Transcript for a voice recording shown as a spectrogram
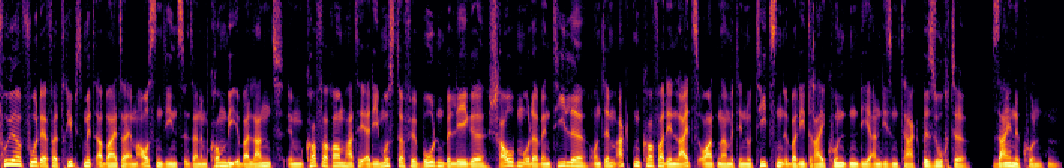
Früher fuhr der Vertriebsmitarbeiter im Außendienst in seinem Kombi über Land, im Kofferraum hatte er die Muster für Bodenbelege, Schrauben oder Ventile und im Aktenkoffer den Leitsordner mit den Notizen über die drei Kunden, die er an diesem Tag besuchte. Seine Kunden.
